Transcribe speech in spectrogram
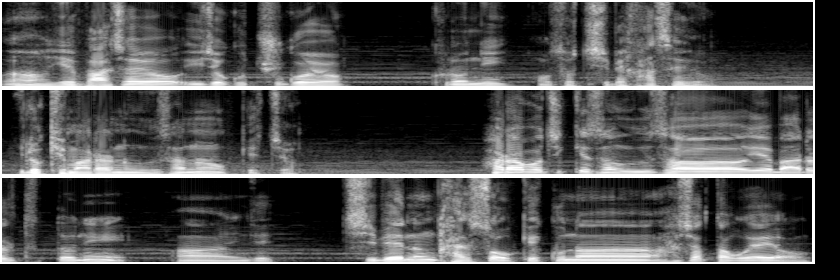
아 예 맞아요. 이제 곧 죽어요. 그러니 어서 집에 가세요. 이렇게 말하는 의사는 없겠죠. 할아버지께서는 의사의 말을 듣더니 아 이제 집에는 갈 수 없겠구나 하셨다고 해요.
